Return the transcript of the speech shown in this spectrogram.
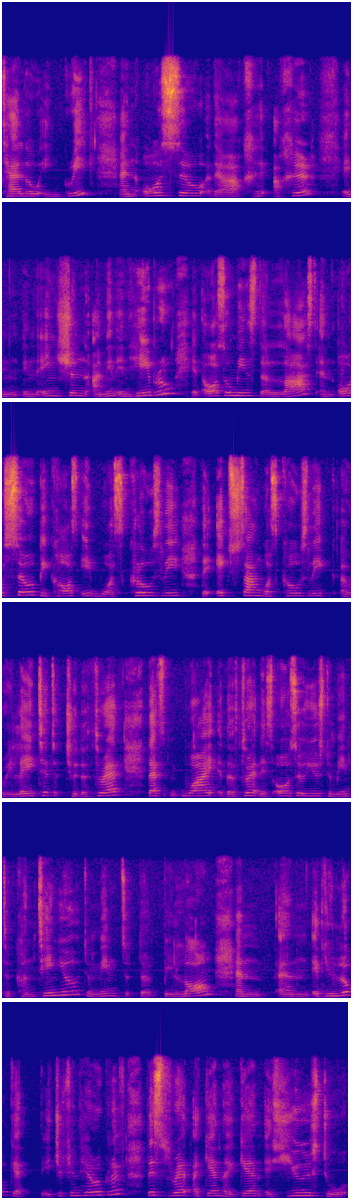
telo in Greek and also the akhir in, in ancient, I mean in Hebrew, it also means the last and also because it was closely, the H sound was closely uh, related to the thread. That's why the thread is also used to mean to continue, to mean to, to belong and and if you look at the Egyptian hieroglyph, this thread again and again is used to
